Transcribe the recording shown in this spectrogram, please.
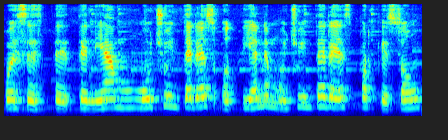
pues este, tenía mucho interés o tiene mucho interés porque son,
